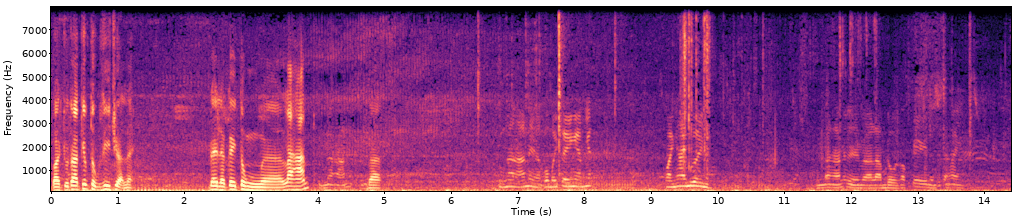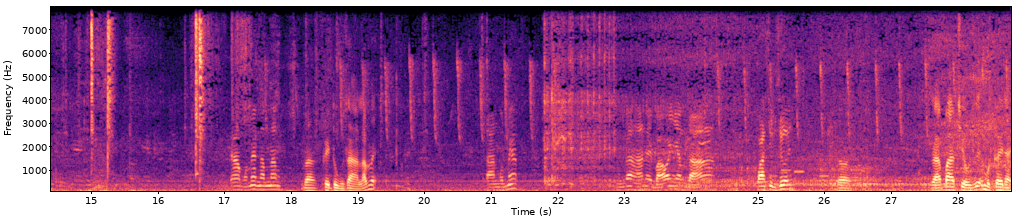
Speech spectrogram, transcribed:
Và chúng ta tiếp tục di chuyển này. Đây là cây tùng uh, la hán. Tùng La Hán. Này. và Tùng La Hán này là có mấy cây anh em nhé? Hoành 20 này. Tùng La Hán này mà làm đồi hoặc kê là rất là hay. Cao 1m55 và cây tùng già lắm đấy Tàn 1m Tùng La Hán này báo anh em giá 3 triệu rưỡi. Rồi. Giá 3 triệu rưỡi một cây này.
